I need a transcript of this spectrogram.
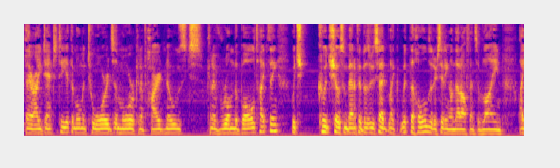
their identity at the moment towards a more kind of hard nosed kind of run the ball type thing, which could show some benefit. But as we said, like with the holes that are sitting on that offensive line, I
